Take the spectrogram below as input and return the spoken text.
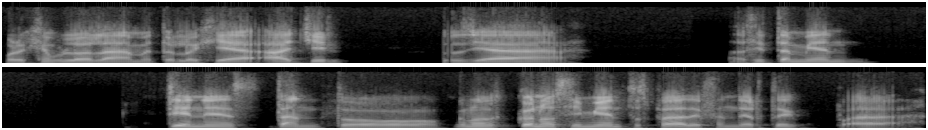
por ejemplo, la metodología ágil, pues ya así también tienes tanto cono- conocimientos para defenderte, para,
